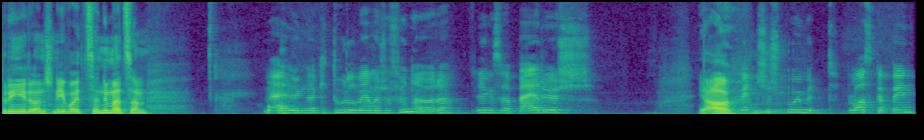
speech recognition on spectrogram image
bringe ich da einen Schneewalzer nimmer zusammen. Mei, irgendein Gedudel werden wir schon finden, oder? Irgend so ein bayerisch Ja, Quetschenspiel mit Blaskapellen.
